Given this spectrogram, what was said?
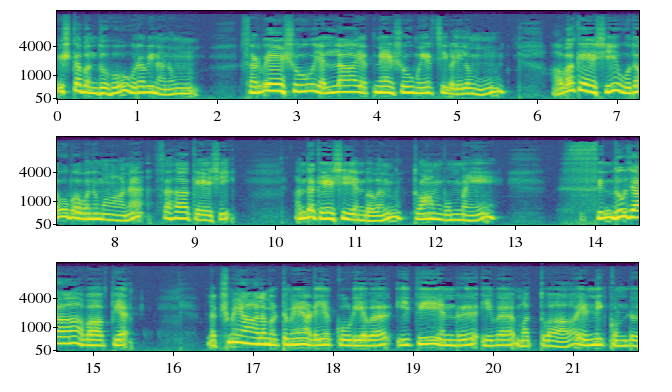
இஷ்டபந்துகு உறவினனும் சர்வேஷு எல்லா யத்னேஷு முயற்சிகளிலும் அவகேஷி உதவுபவனுமான சகா கேஷி அந்த கேஷி என்பவன் துவாம் உம்மை சிந்துஜா அவாப்பிய லக்ஷ்மியால் மட்டுமே அடையக்கூடியவர் இதி என்று இவ மத்வா எண்ணிக்கொண்டு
